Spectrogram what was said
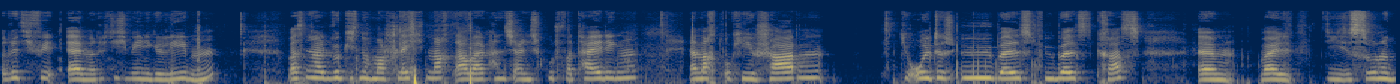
richtig viel, äh, richtig wenige Leben. Was ihn halt wirklich nochmal schlecht macht, aber er kann sich eigentlich gut verteidigen. Er macht okay Schaden. Die Ult ist übelst, übelst krass. Ähm, weil die ist so eine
